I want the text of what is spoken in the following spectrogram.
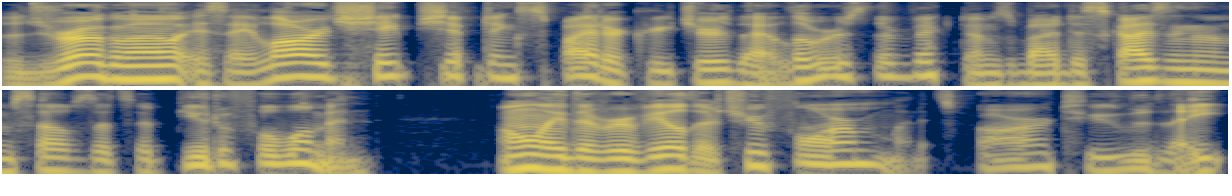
The Jirogamo is a large, shape shifting spider creature that lures their victims by disguising themselves as a beautiful woman, only to reveal their true form when it's far too late.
